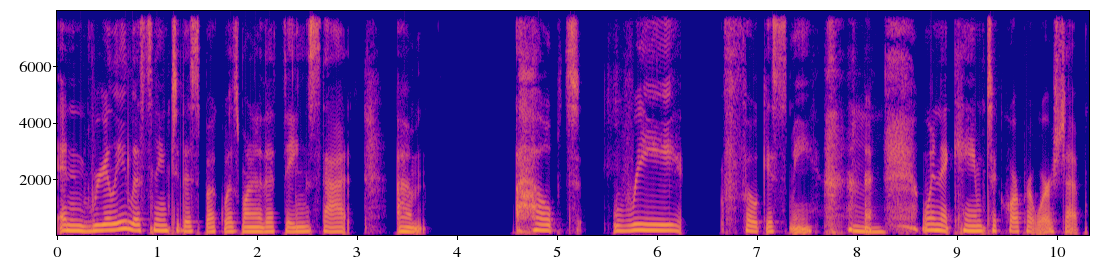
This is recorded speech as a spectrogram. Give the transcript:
And really listening to this book was one of the things that um, helped refocus me mm. when it came to corporate worship.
